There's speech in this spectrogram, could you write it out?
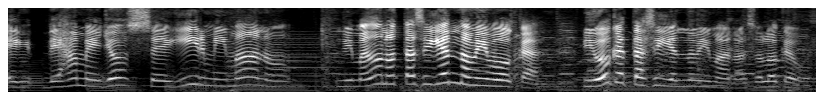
en déjame yo seguir mi mano. Mi mano no está siguiendo mi boca. Mi boca está siguiendo mi mano. Eso es lo que voy.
